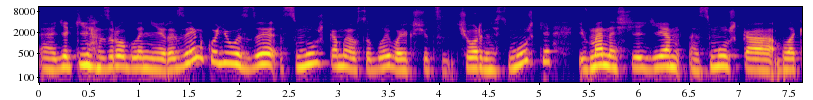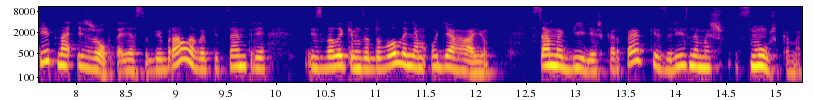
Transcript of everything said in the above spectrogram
е, які зроблені резинкою з смужками, особливо якщо це чорні смужки. І в мене ще є смужка блакитна і жовта. Я собі брала в епіцентрі і з великим задоволенням одягаю саме білі шкарпетки з різними смужками.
